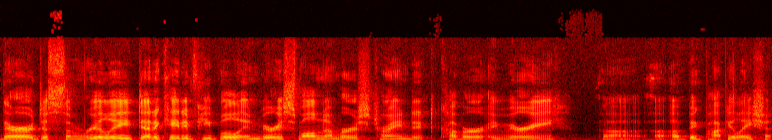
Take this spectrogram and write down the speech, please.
There are just some really dedicated people in very small numbers trying to cover a very uh, a big population.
